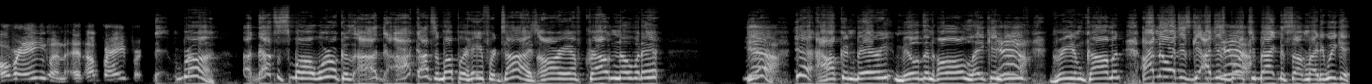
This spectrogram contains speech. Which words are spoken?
Over in England at Upper Heyford. Bruh, that's a small world because I I got some Upper Heyford ties. RAF Croughton over there. Yeah. Yeah. Alconbury, Mildenhall, Lake and yeah. Greenham Common. I know I just get. I just yeah. brought you back to something right We can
